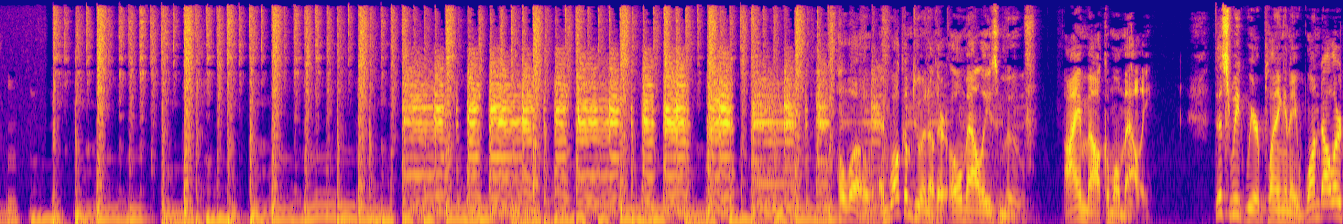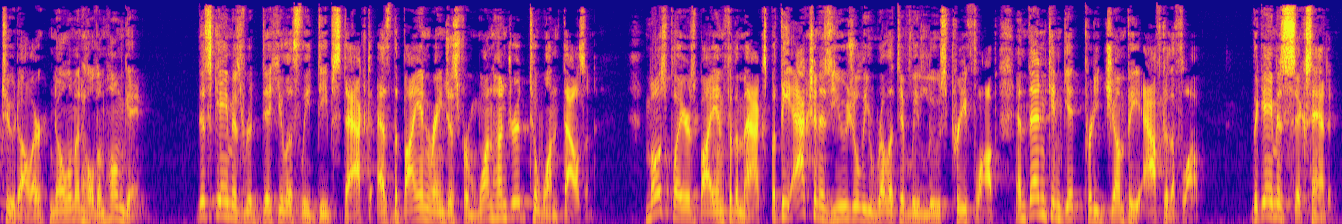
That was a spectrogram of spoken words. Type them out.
Hello, and welcome to another O'Malley's Move. I'm Malcolm O'Malley. This week we are playing in a $1, $2 no limit hold'em home game. This game is ridiculously deep stacked as the buy-in ranges from 100 to 1000. Most players buy in for the max, but the action is usually relatively loose pre-flop and then can get pretty jumpy after the flop. The game is six-handed.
